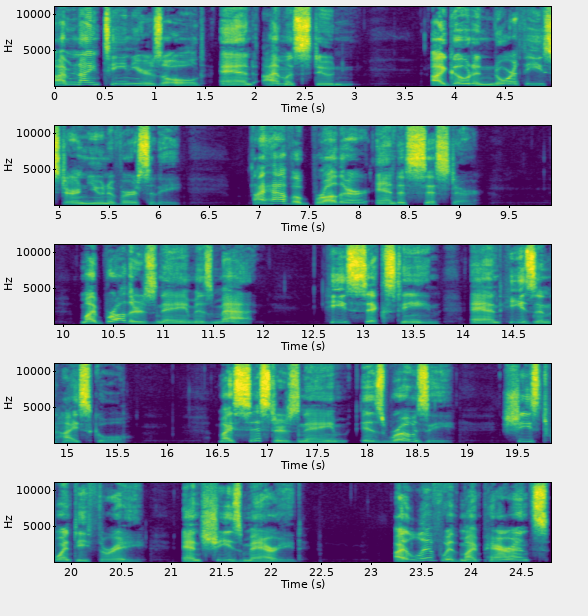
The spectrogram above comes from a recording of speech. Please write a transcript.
I'm 19 years old and I'm a student. I go to Northeastern University. I have a brother and a sister. My brother's name is Matt. He's 16 and he's in high school. My sister's name is Rosie. She's 23 and she's married. I live with my parents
